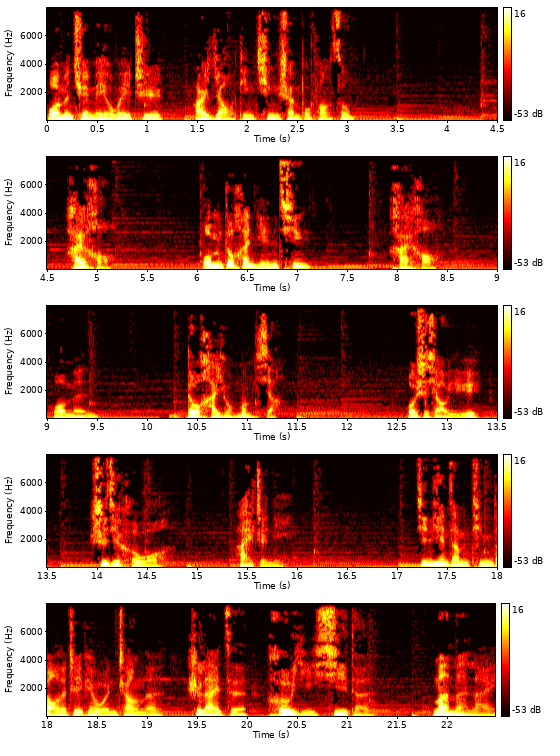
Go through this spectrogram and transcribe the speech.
我们却没有为之而咬定青山不放松。还好，我们都还年轻；还好，我们都还有梦想。我是小鱼，世界和我爱着你。今天咱们听到的这篇文章呢，是来自何以西的《慢慢来》，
